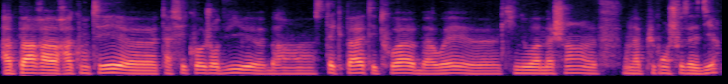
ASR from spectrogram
à part raconter, euh, t'as fait quoi aujourd'hui euh, Ben steak pâte et toi, bah ouais, euh, quinoa machin, on n'a plus grand chose à se dire.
